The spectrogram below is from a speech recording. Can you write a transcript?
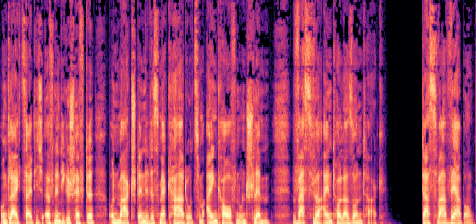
und gleichzeitig öffnen die Geschäfte und Marktstände des Mercado zum Einkaufen und Schlemmen. Was für ein toller Sonntag. Das war Werbung.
